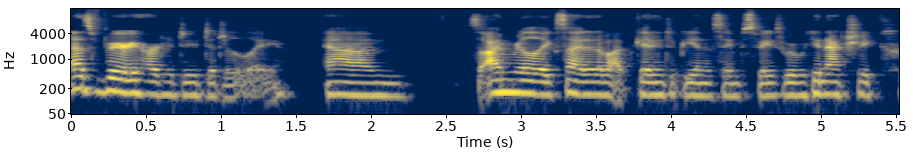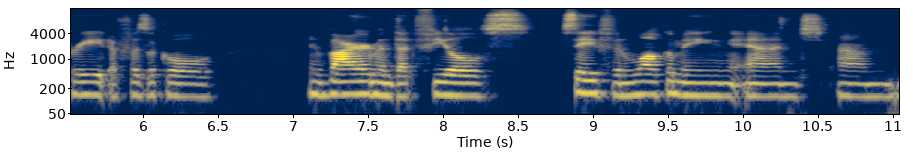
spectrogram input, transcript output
And it's very hard to do digitally. Um, so I'm really excited about getting to be in the same space where we can actually create a physical environment that feels safe and welcoming and um,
